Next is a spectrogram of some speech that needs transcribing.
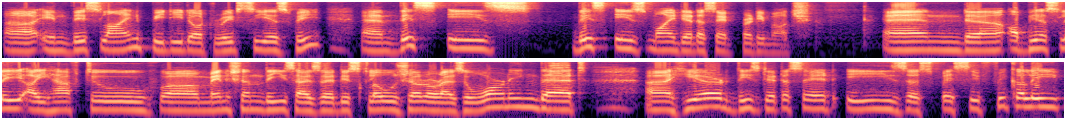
uh, in this line pd.readcsv, and this is this is my dataset pretty much and uh, obviously I have to uh, mention these as a disclosure or as a warning that uh, here this dataset is specifically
